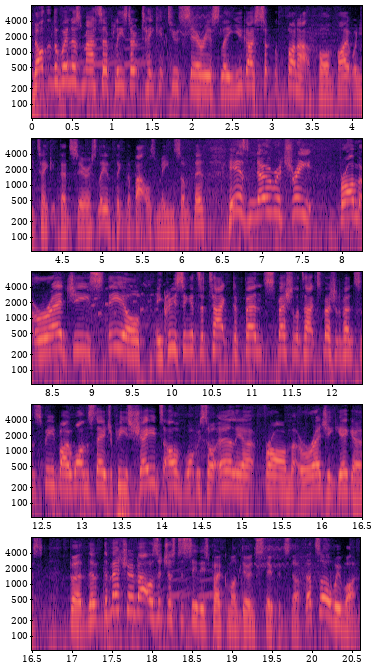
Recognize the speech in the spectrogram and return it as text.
Not that the winners matter. Please don't take it too seriously. You guys suck the fun out of Form Fight when you take it dead seriously and think the battles mean something. Here's No Retreat from Registeel, increasing its attack, defense, special attack, special defense, and speed by one stage apiece. Shades of what we saw earlier from Regigigas. But the, the Metro battles are just to see these Pokemon doing stupid stuff. That's all we want.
